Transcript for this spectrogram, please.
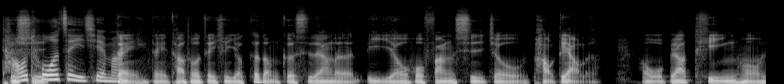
逃脱这一切吗？对对，逃脱这一切，有各种各式各样的理由或方式就跑掉了。哦，我不要听哦，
